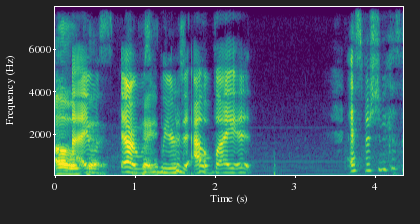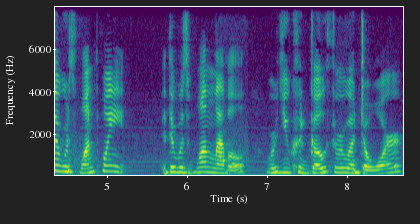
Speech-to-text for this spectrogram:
oh, okay. I was I was Okay. weirded out by it. Especially because there was one point there was one level where you could go through a door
